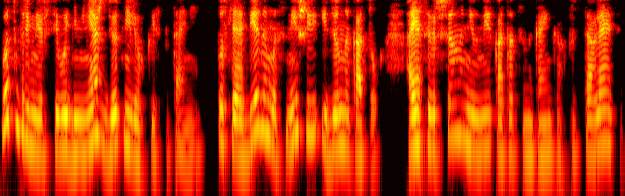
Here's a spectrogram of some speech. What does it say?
Вот, например, сегодня меня ждет нелегкое испытание. После обеда мы с Мишей идем на каток, а я совершенно не умею кататься на коньках, представляете?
